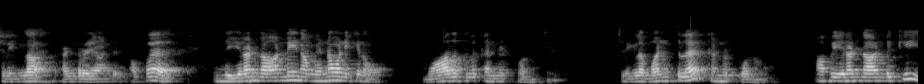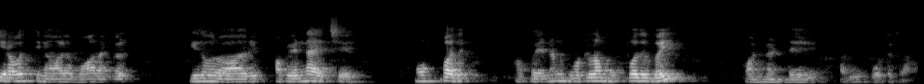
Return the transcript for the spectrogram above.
சரிங்களா? ரெண்டரை ஆண்டு. அப்போ இந்த இரண்டு ஆண்டையும் நம்ம என்ன பண்ணிக்கணும்? மாதத்தில் கன்வெர்ட் பண்ணிக்கணும். சரிங்களா? மந்தில் கன்வெர்ட் பண்ணணும். அப்போ இரண்டு ஆண்டுக்கு இருபத்தி நாலு மாதங்கள். இது ஒரு ஆறு. அப்போ என்ன ஆயிடுச்சு? முப்பது. அப்போ என்னன்னு போட்டலாம் முப்பது பை பன்னெண்டு. அப்படின்னு போட்டுக்கலாம்.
